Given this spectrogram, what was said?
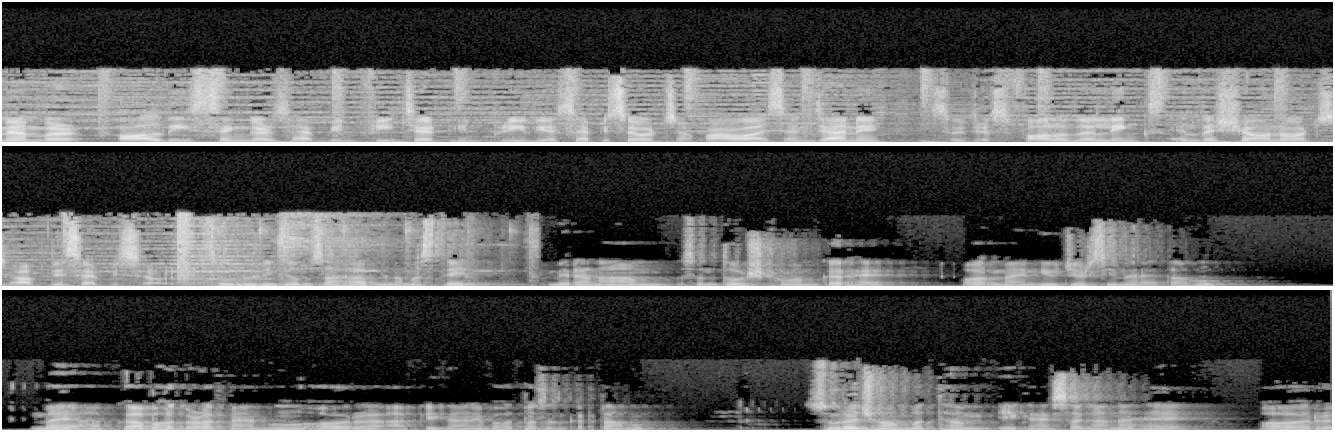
Remember, all these singers have been featured in previous episodes of Awaz Anjane, so just follow the links in the show notes of this episode. सोनू निगम साहब नमस्ते मेरा नाम संतोष खममकर है और मैं न्यू जर्सी में रहता हूँ। मैं आपका बहुत बड़ा फ़ैन हूँ और आपके गाने बहुत पसंद करता हूँ। सूरज हुआ मध्यम एक ऐसा गाना है और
